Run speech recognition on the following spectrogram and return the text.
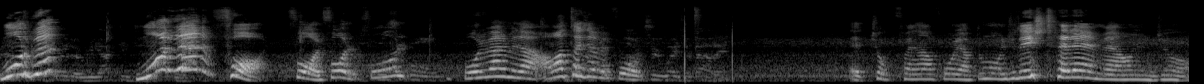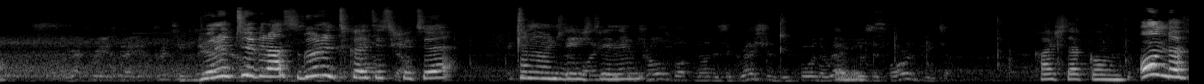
Morgan. Morgan. Foul. Foul. Foul. Foul. Foul vermedi. Avantaja ve foul. Evet çok fena foul yaptım. Oyuncu değiştirelim ya oyuncu. Görüntü biraz görüntü kalitesi kötü. Hemen oyuncu değiştirelim. Evet. Kaç dakika olmuş? 14.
